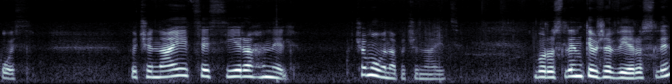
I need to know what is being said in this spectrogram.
Ось. Починається сіра гниль. Чому вона починається? Бо рослинки вже виросли,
